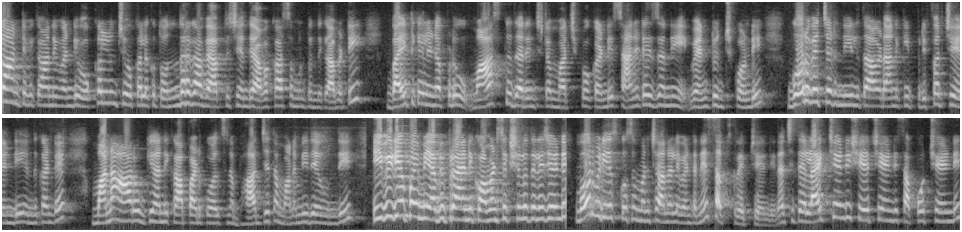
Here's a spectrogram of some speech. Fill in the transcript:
లాంటివి కానివ్వండి ఒకరి నుంచి ఒకరికి తొందరగా వ్యాప్తి చెందే అవకాశం ఉంటుంది కాబట్టి బయటికి వెళ్ళినప్పుడు మాస్క్ ధరించడం మర్చిపోకండి శానిటైజర్ని వెంటుంచుకోండి గోరువెచ్చడి నీళ్ళు తాగడానికి ప్రిఫర్ చేయండి ఎందుకంటే మన ఆరోగ్యాన్ని కాపాడుకోవాల్సిన బాధ్యత మన మీదే ఉంది. ఈ వీడియోపై మీ అభిప్రాయాన్ని కామెంట్ సెక్షన్లో తెలియజేయండి. మోర్ వీడియోస్ కోసం మన ఛానల్ వెంటనే సబ్స్క్రైబ్ చేయండి. నచ్చితే లైక్ చేయండి షేర్ చేయండి సపోర్ట్ చేయండి.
